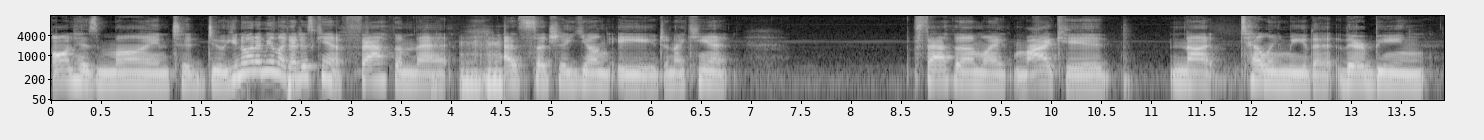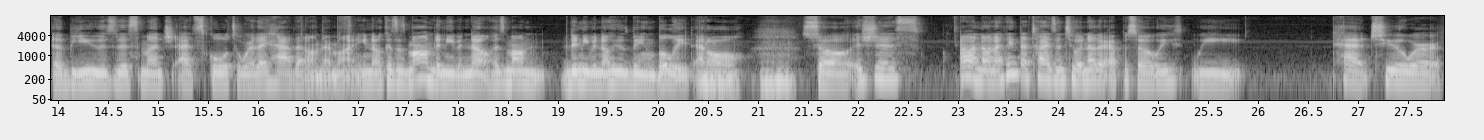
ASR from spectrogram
on his mind to do. You know what I mean? Like I just can't fathom that mm-hmm. at such a young age and I can't fathom like my kid not telling me that they're being abused this much at school to where they have that on their mind, you know, because his mom didn't even know. His mom didn't even know he was being bullied at mm-hmm. all. Mm-hmm. So it's just I don't know, and I think that ties into another episode we we had too where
